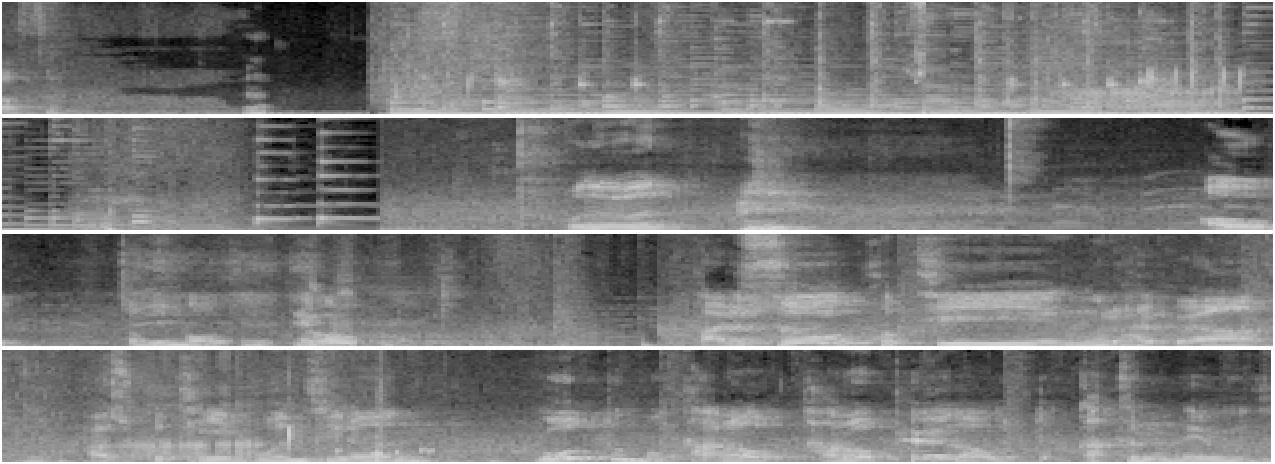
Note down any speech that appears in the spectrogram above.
잘 나왔어? 응? 오늘은 어우 점심 먹었더니 배가 고파. 발수 코팅을 할 거야. 발수 코팅이 뭔지는 이것도 뭐 단어 단어 표현하고 똑같은 내용이지.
